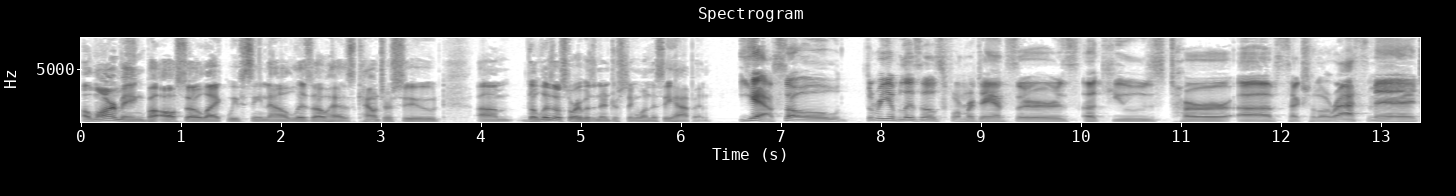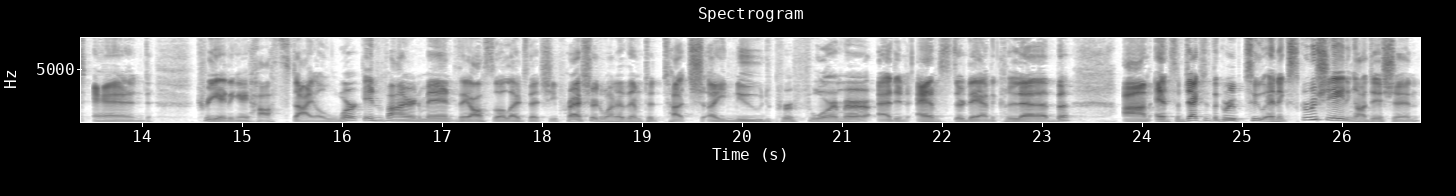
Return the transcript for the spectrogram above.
alarming, but also like we've seen now, Lizzo has countersued. Um, the Lizzo story was an interesting one to see happen. Yeah, so three of Lizzo's former dancers accused her of sexual harassment and creating a hostile work environment. They also allege that she pressured one of them to touch a nude performer at an Amsterdam club um, and subjected the group to an excruciating audition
